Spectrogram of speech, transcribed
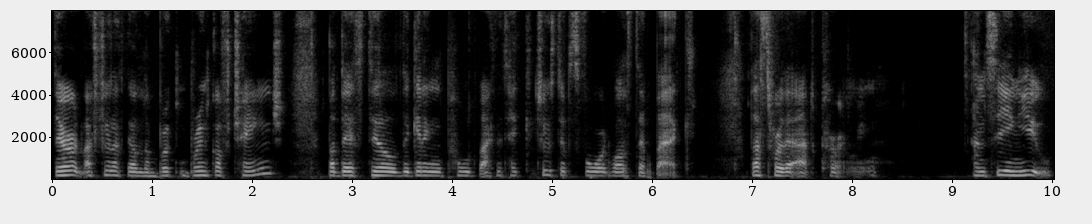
They're, I feel like they're on the brink, brink of change, but they're still, they're getting pulled back. They take two steps forward, one step back. That's where they're at currently and seeing you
